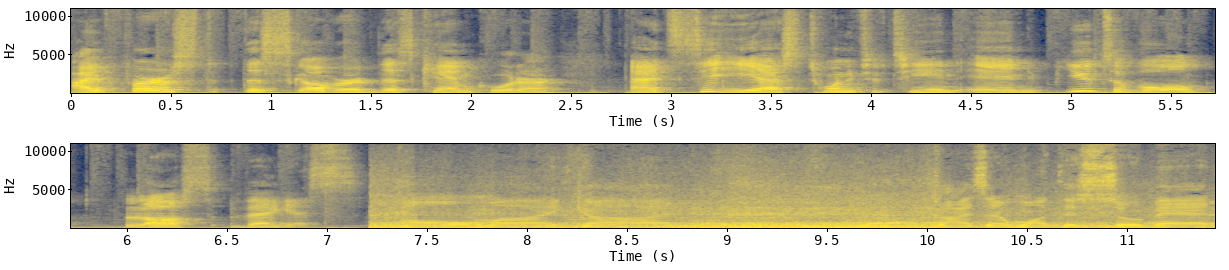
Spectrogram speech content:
I first discovered this camcorder at CES 2015 in beautiful Las Vegas. Oh my god. Guys, I want this so bad.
